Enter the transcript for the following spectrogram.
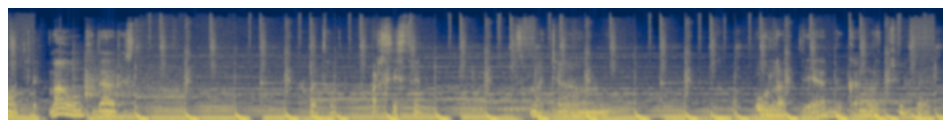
mau tidak mau kita harus apa tuh persisten semacam ulat ya bukan ulat juga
